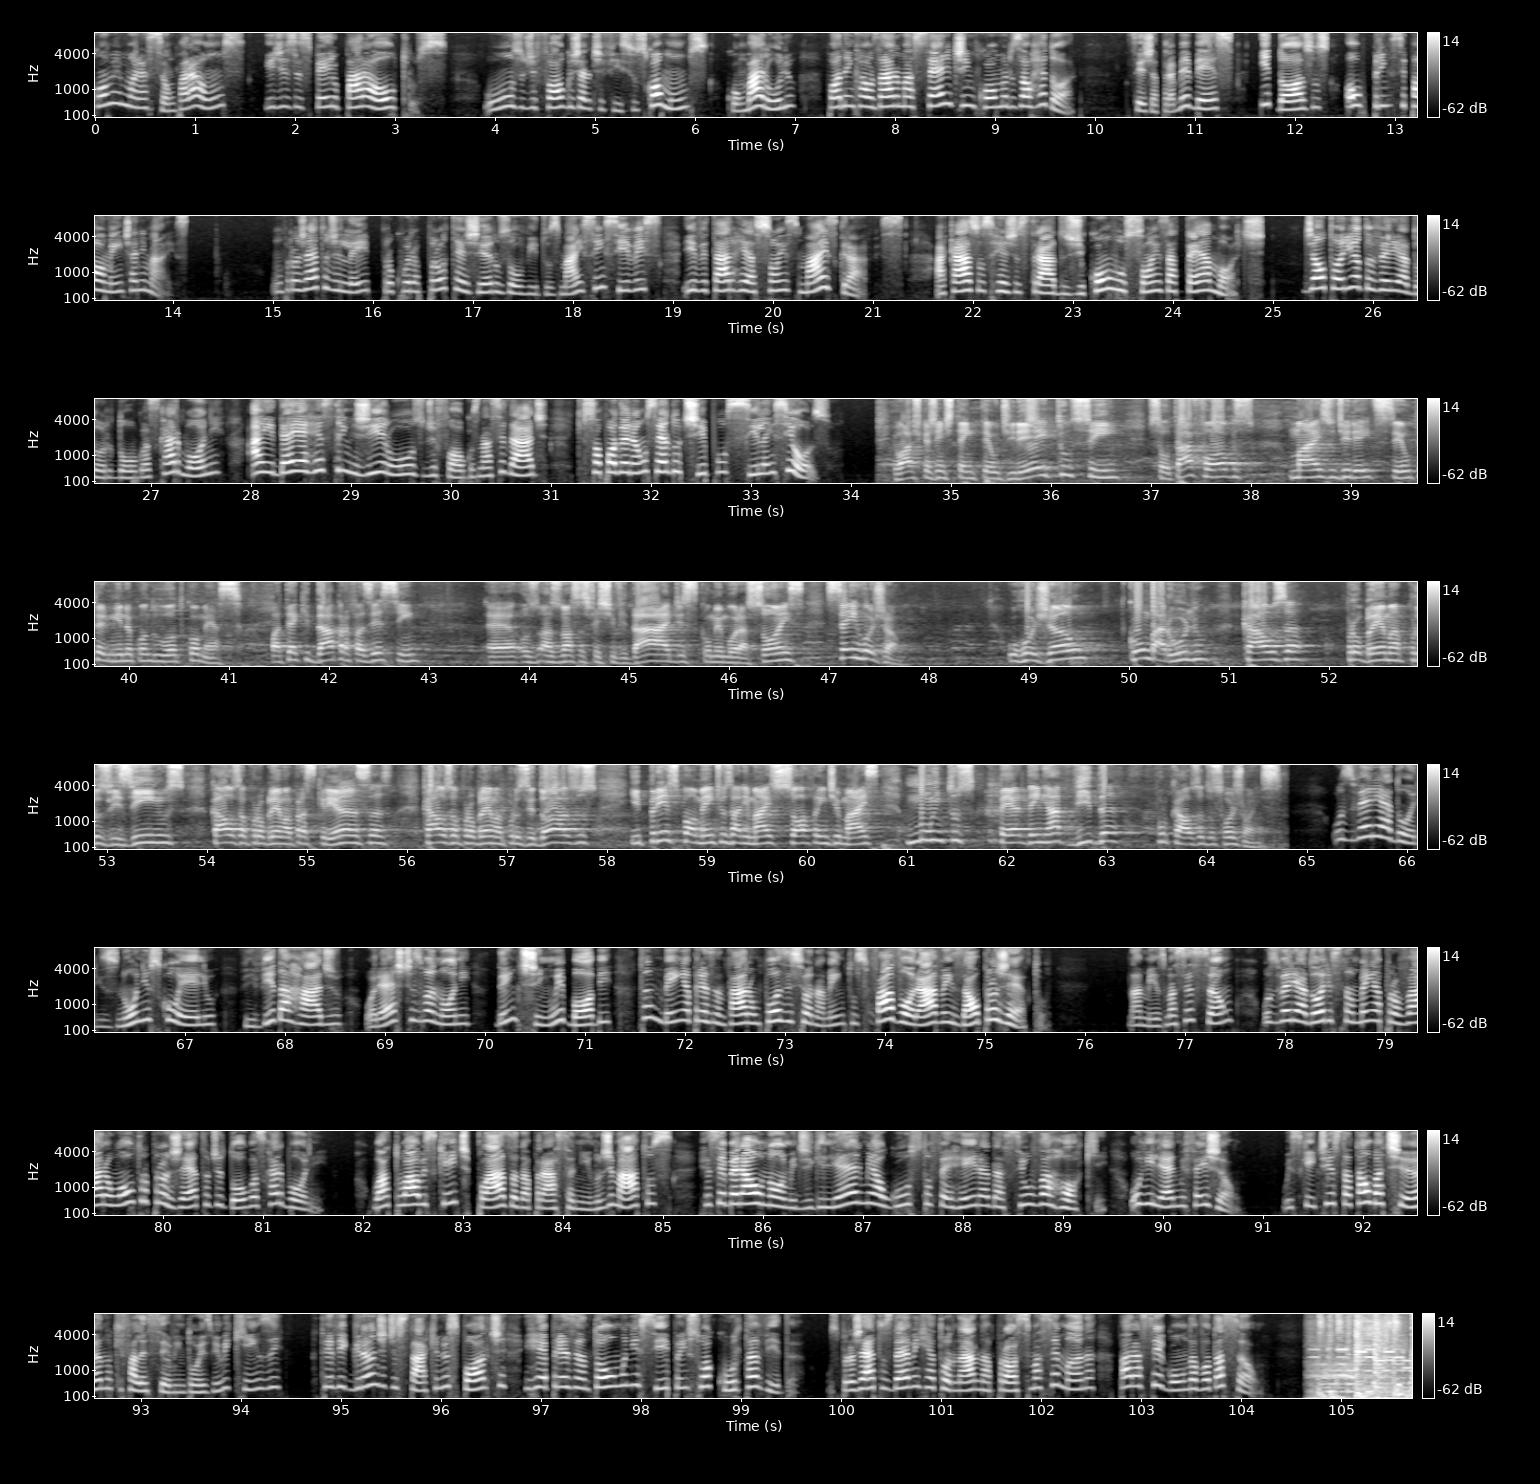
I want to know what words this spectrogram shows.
comemoração para uns e desespero para outros. O uso de fogos de artifícios comuns, com barulho, podem causar uma série de incômodos ao redor, seja para bebês, idosos ou principalmente animais. Um projeto de lei procura proteger os ouvidos mais sensíveis e evitar reações mais graves. Há casos registrados de convulsões até a morte. De autoria do vereador Douglas Carbone, a ideia é restringir o uso de fogos na cidade, que só poderão ser do tipo silencioso. Eu acho que a gente tem que ter o direito, sim, de soltar fogos, mas o direito seu termina quando o outro começa. Até que dá para fazer, sim, é, as nossas festividades, comemorações, sem rojão. O rojão, com barulho, causa problema para os vizinhos, causa problema para as crianças, causa problema para os idosos e principalmente os animais sofrem demais. Muitos perdem a vida por causa dos rojões. Os vereadores Nunes Coelho, Vivi da Rádio, Orestes Vanoni, Dentinho e Bob também apresentaram posicionamentos favoráveis ao projeto. Na mesma sessão, os vereadores também aprovaram outro projeto de Douglas Carbone, o atual Skate Plaza da Praça Nino de Matos receberá o nome de Guilherme Augusto Ferreira da Silva Roque, o Guilherme Feijão. O skatista taubatiano, que faleceu em 2015, teve grande destaque no esporte e representou o município em sua curta vida. Os projetos devem retornar na próxima semana para a segunda votação. Música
